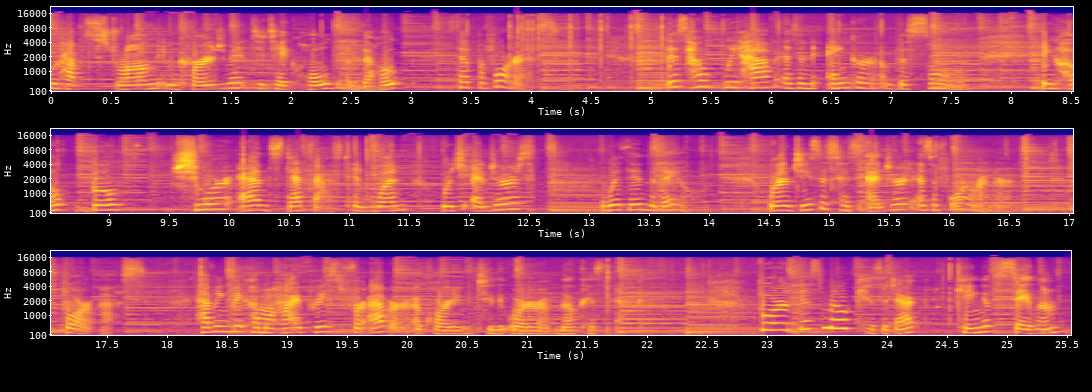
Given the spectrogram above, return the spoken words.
who have strong encouragement to take hold of the hope set before us. This hope we have as an anchor of the soul, a hope both sure and steadfast, and one which enters within the veil, where Jesus has entered as a forerunner for us, having become a high priest forever according to the order of Melchizedek. For this Melchizedek, king of Salem,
